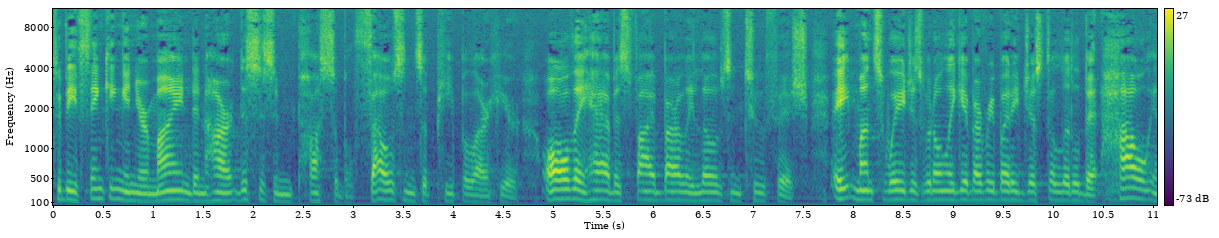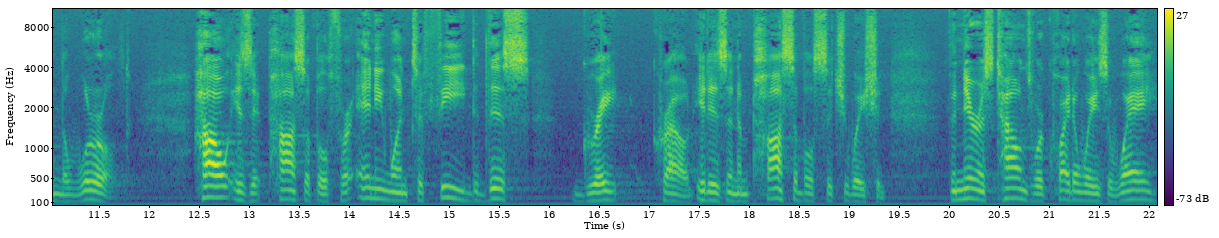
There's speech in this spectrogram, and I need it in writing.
to be thinking in your mind and heart, this is impossible. Thousands of people are here. All they have is five barley loaves and two fish. Eight months' wages would only give everybody just a little bit. How in the world? How is it possible for anyone to feed this great crowd. It is an impossible situation. The nearest towns were quite a ways away.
